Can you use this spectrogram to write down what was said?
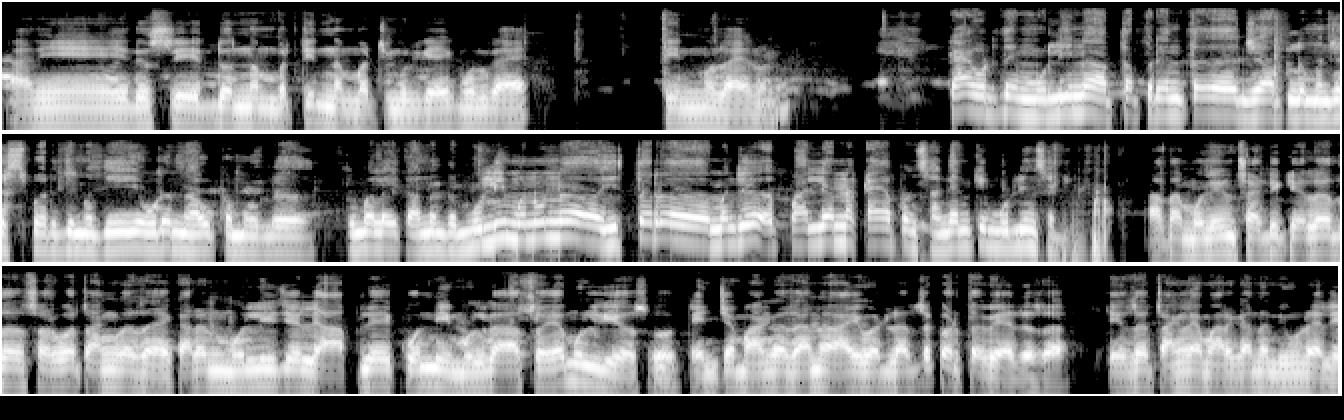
आणि दुसरी दोन नंबर तीन नंबरची मुलगी एक मुलगा आहे. तीन मुलं आहे म्हणून. काय वाटतंय मुलीनं आतापर्यंत जे आपलं म्हणजे स्पर्धेमध्ये एवढं नाव कमवलं तुम्हाला एक आनंद. मुली म्हणून इतर म्हणजे पाल्यांना काय आपण सांगाल की मुलींसाठी? आता मुलींसाठी केलं तर सर्व चांगलंच आहे. कारण मुली जे आपले कोणी मुलगा असो या मुलगी असो त्यांच्या मागं जाणं आई वडिलांचं कर्तव्य आहे तसं ते जर चांगल्या मार्गाने निवडून राहिले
